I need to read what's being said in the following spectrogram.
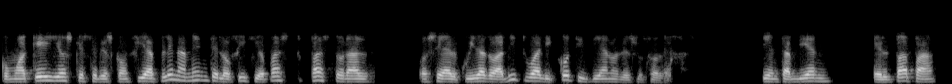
como aquellos que se les confía plenamente el oficio pastoral, o sea, el cuidado habitual y cotidiano de sus ovejas. Bien, también el Papa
